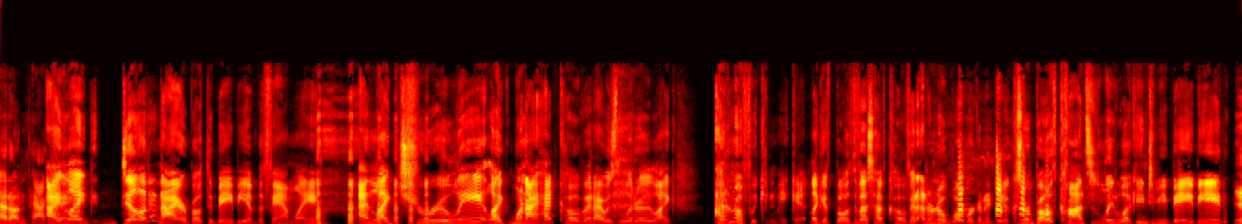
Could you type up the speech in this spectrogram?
at unpacking. I like Dylan and I are both the baby of the family. and like truly, like when I had COVID, I was literally like, I don't know if we can make it. Like if both of us have COVID, I don't know what we're gonna do because we're both constantly looking to be babied. Yeah.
